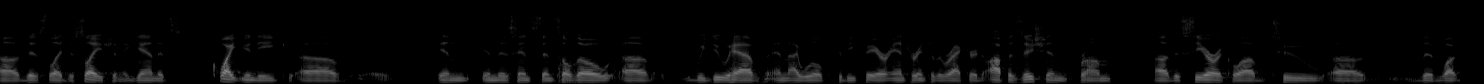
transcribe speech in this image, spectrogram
uh, this legislation. Again, it's quite unique uh, in, in this instance, although uh, we do have, and I will, to be fair, enter into the record, opposition from uh, the Sierra Club to uh, the, what,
